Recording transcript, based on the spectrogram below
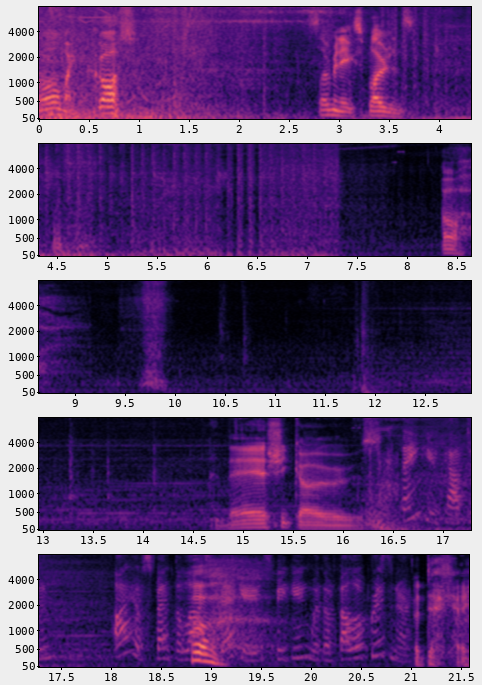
Oh my god! So many explosions. Oh. And there she goes. Thank you, Captain. I have spent the last oh. decade speaking with a fellow prisoner. A decade.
